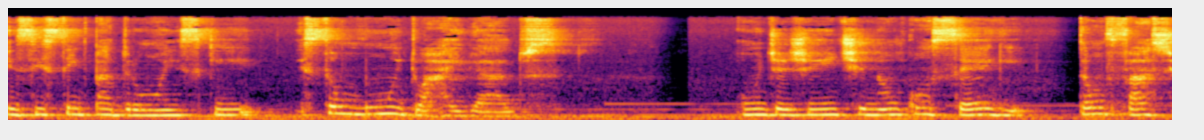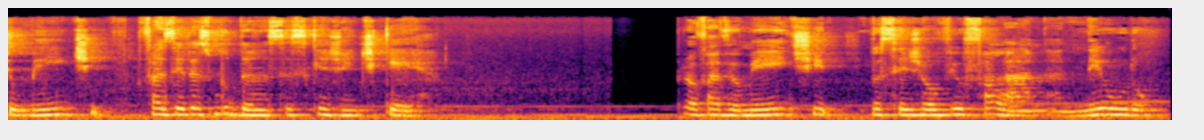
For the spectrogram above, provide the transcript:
existem padrões que estão muito arraigados, onde a gente não consegue tão facilmente fazer as mudanças que a gente quer. Provavelmente você já ouviu falar na neuro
